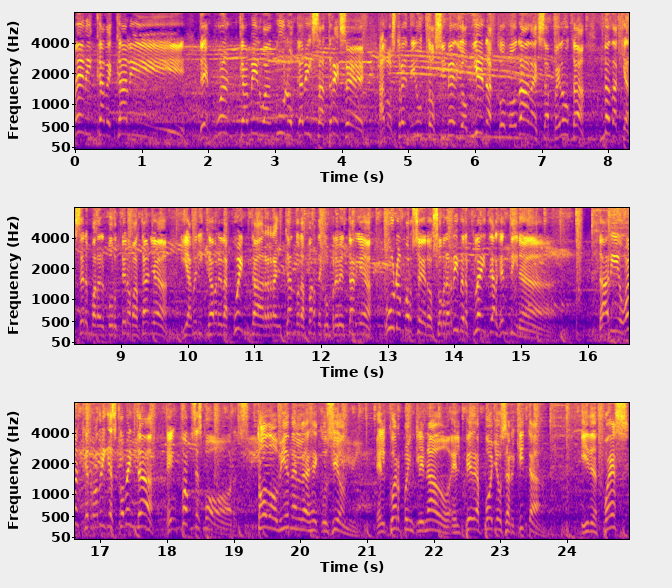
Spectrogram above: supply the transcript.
América de Cali de Juan Camilo Angulo, camisa 13. A los 3 minutos y medio, bien acomodada esa pelota. Nada que hacer para el portero Batalla. Y América abre la cuenta, arrancando la parte complementaria. 1 por 0 sobre River Plate de Argentina. Darío Ángel Rodríguez comenta en Fox Sports. Todo bien en la ejecución. El cuerpo inclinado, el pie de apoyo cerquita. Y después,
